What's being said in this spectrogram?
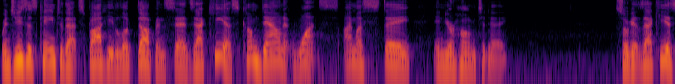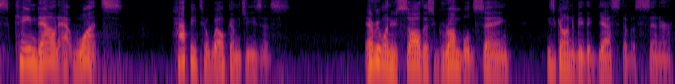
When Jesus came to that spot, he looked up and said, Zacchaeus, come down at once. I must stay in your home today. So Zacchaeus came down at once, happy to welcome Jesus. Everyone who saw this grumbled, saying, He's gone to be the guest of a sinner.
